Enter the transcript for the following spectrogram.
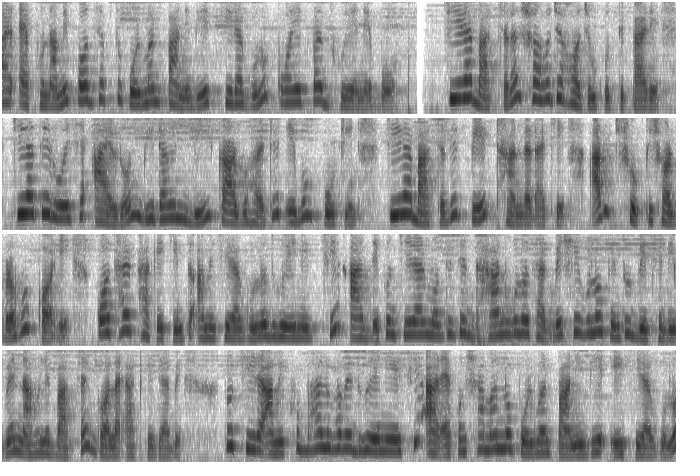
আর এখন আমি পর্যাপ্ত পরিমাণ পানি দিয়ে চিড়াগুলো কয়েকবার ধুয়ে নেব। চিড়া বাচ্চারা সহজে হজম করতে পারে। চিড়াতে রয়েছে আয়রন, ভিটামিন বি, কার্বোহাইড্রেট এবং প্রোটিন। চিড়া বাচ্চাদের পেট ঠান্ডা রাখে, আরও শক্তি সরবরাহ করে। কথার ফাঁকে কিন্তু আমি চিড়াগুলো ধুয়ে নিচ্ছি। আর দেখুন চিড়ার মধ্যে যে ধানগুলো থাকবে সেগুলো কিন্তু বেছে নেবেন, না হলে বাচ্চার গলায় আটকে যাবে। তো চিড়া আমি খুব ভালোভাবে ধুয়ে নিয়েছি। আর এখন সামান্য পরিমাণ পানি দিয়ে এই চিড়াগুলো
